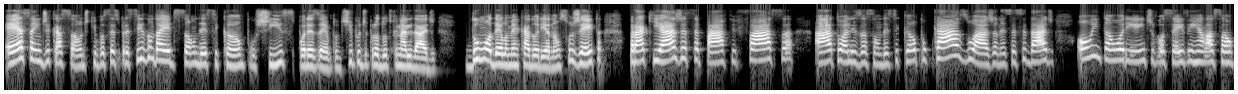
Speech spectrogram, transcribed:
essa indicação de que vocês precisam da edição desse campo X, por exemplo, tipo de produto finalidade do modelo mercadoria não sujeita, para que a GCPAF faça a atualização desse campo, caso haja necessidade, ou então oriente vocês em relação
